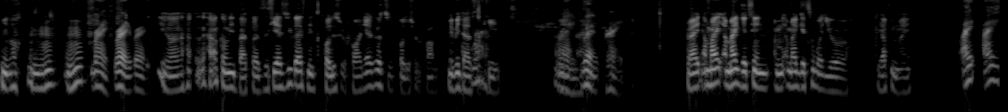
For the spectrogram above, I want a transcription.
You know? Mm-hmm, mm-hmm. Right, right, right. You know, how, how, can we bypass this? Yes, you guys need police reform. Yes, let's do police reform. Maybe that's right. the key. Right, um, right, right. Right. Am I am I getting am, am I getting what you're you have in mind? I, I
